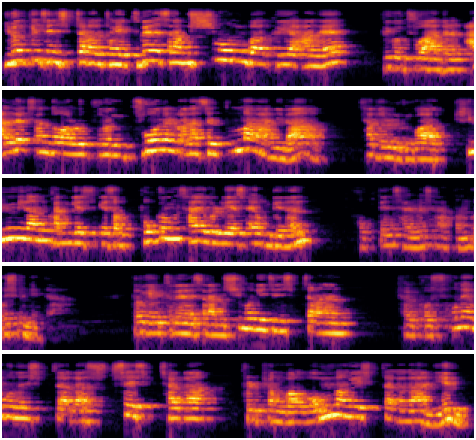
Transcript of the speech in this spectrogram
이렇게 진 십자가를 통해 구레네 사람 시몬과 그의 아내 그리고 두 아들 알렉산더와 루프는 구원을 받았을 뿐만 아니라 사도들과 긴밀한 관계 속에서 복음 사역을 위해 사용되는 복된 삶을 살았던 것입니다. 거기에 구레네 사람 시몬이 진 십자가는 결코 손해보는 십자가, 수치의 십자가, 불평과 원망의 십자가가 아닌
